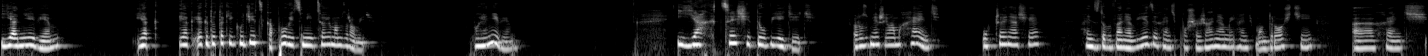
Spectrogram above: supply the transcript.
ja nie wiem, jak jak, jak do takiego dziecka, powiedz mi, co ja mam zrobić. Bo ja nie wiem. I ja chcę się dowiedzieć. Rozumiesz, ja mam chęć uczenia się, chęć zdobywania wiedzy, chęć poszerzania mnie, chęć mądrości, e, chęć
